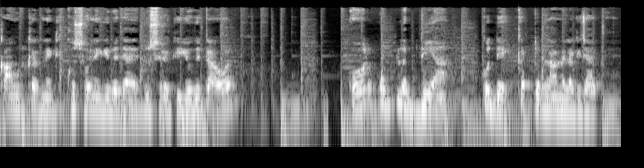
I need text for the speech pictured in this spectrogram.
काउंट करने के, खुश होने की बजाय दूसरों की योग्यता और और उपलब्धियाँ को देखकर तुलना में लग जाते हैं।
